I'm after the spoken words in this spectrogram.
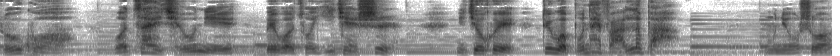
如果我再求你为我做一件事，你就会对我不耐烦了吧？”母牛说：“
